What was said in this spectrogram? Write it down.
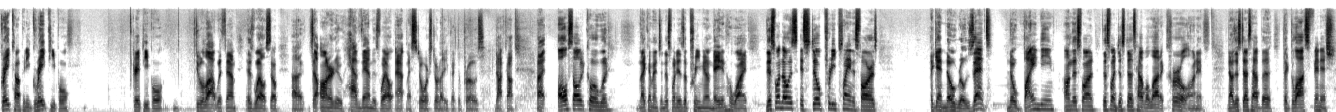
Great company, great people, great people. Do a lot with them as well. So uh, it's an honor to have them as well at my store, store.ukelikethepros.com. All right, all solid koa wood. Like I mentioned, this one is a premium, made in Hawaii. This one, though, is, is still pretty plain as far as, again, no rosette, no binding on this one. This one just does have a lot of curl on it. Now, this does have the, the gloss finish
